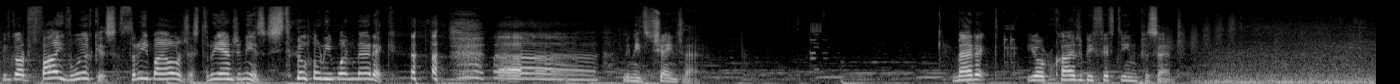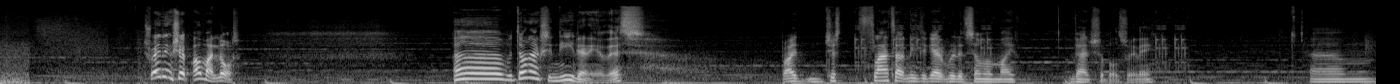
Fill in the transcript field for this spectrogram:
We've got five workers, three biologists, three engineers, still only one medic. uh, we need to change that. Medic, you're required to be 15%. Trading ship, oh my lord. Uh, we don't actually need any of this. But I just flat out need to get rid of some of my vegetables, really. Um,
